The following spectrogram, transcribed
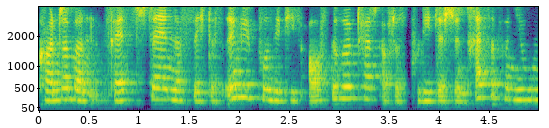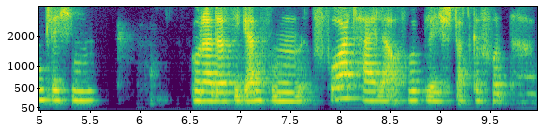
konnte man feststellen, dass sich das irgendwie positiv ausgewirkt hat auf das politische Interesse von Jugendlichen oder dass die ganzen Vorteile auch wirklich stattgefunden haben.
